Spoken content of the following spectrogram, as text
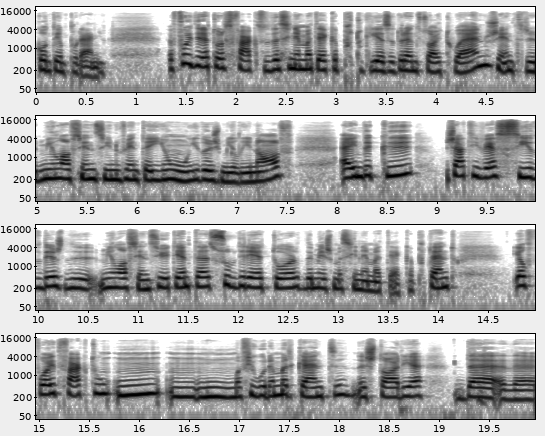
contemporâneo? Foi diretor de facto da Cinemateca Portuguesa durante 18 anos, entre 1991 e 2009, ainda que já tivesse sido desde 1980 subdiretor da mesma Cinemateca. Portanto, ele foi de facto um, um, uma figura marcante na história da, da,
